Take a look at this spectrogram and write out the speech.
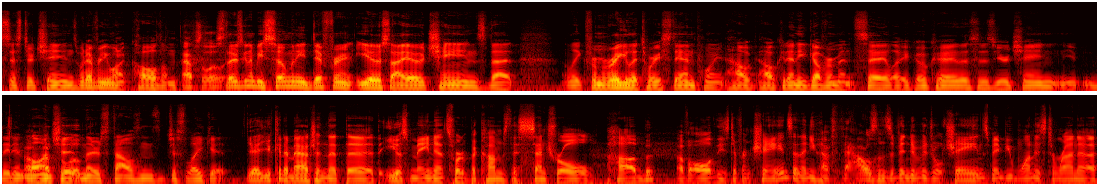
Sister chains, whatever you want to call them. Absolutely. So there's going to be so many different EOS.io chains that, like, from a regulatory standpoint, how how could any government say like, okay, this is your chain, you, they didn't Oh, launch it, and there's thousands just like it. Yeah, you can imagine that the, the EOS mainnet sort of becomes this central hub of all of these different chains, and then you have thousands of individual chains. Maybe one is to run a,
